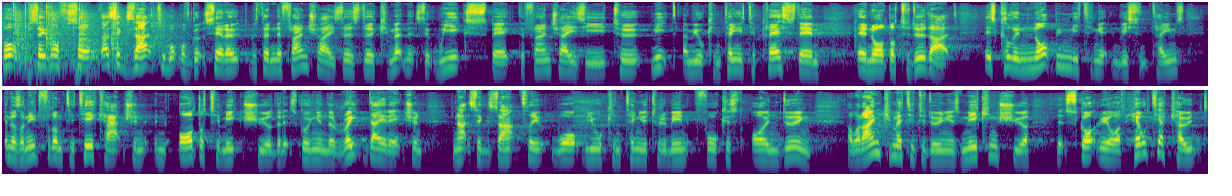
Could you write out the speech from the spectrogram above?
Well, President Officer, that's exactly what we've got set out within the franchise, is the commitments that we expect the franchisee to meet, and we'll continue to press them in order to do that. It's clearly not been meeting it in recent times, and there's a need for them to take action in order to make sure that it's going in the right direction, and that's exactly what we will continue to remain focused on doing. And what I'm committed to doing is making sure that ScotRail are held to account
